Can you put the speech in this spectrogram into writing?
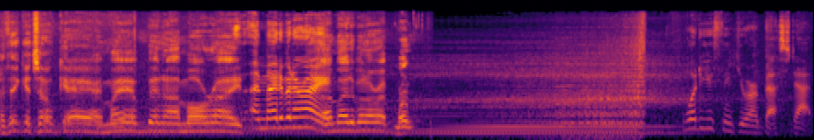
I think it's okay. I may have been I'm all right. I might have been all right. I might have been all right. What do you think you are best at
